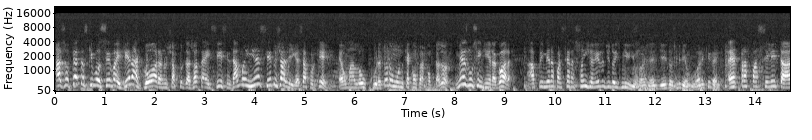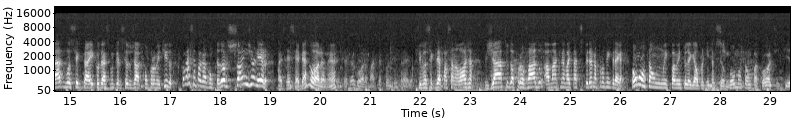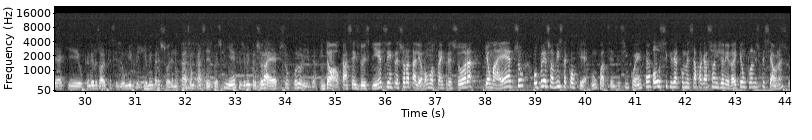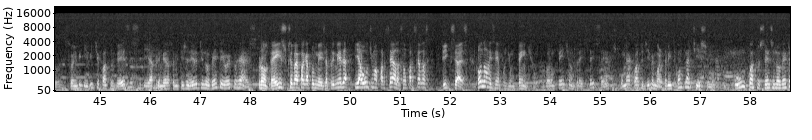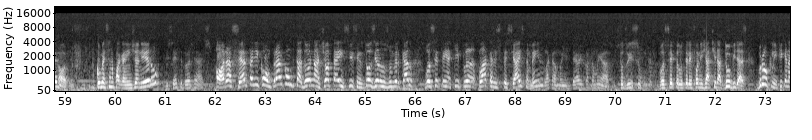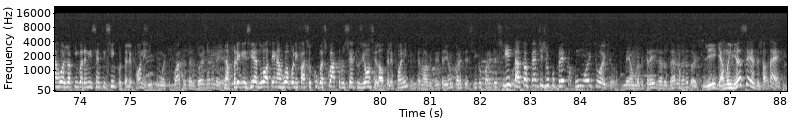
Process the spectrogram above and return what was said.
As ofertas que você vai ver agora no Shop Tour da JR Systems, amanhã cedo já liga. Sabe por quê? É uma loucura. Todo mundo quer comprar computador, mesmo sem dinheiro agora. A primeira parcela é só em janeiro de 2001. Só em janeiro de 2001, o ano que vem. É para facilitar, você que está aí com o 13 terceiro já comprometido, começa a pagar computador só em janeiro, mas recebe agora, né? Recebe agora, máquina pronta entrega. Se você quiser passar na loja, já tudo aprovado, a máquina vai estar te esperando a pronta entrega. Vamos montar um equipamento legal para quem está Então, eu assistindo. vou montar um pacote que é que o primeiro usuário precisa, um micro e uma impressora. No caso é um K6 2500 e uma impressora Epson colorida. Então, ó, o K62500 e a impressora tá ali, ó. Vamos mostrar a impressora, que é uma Epson. O preço à vista qual que é? Um 450. Ou se quiser começar a pagar só em janeiro, aí tem um plano especial, né? Isso, em 24 vezes e a primeira somente em janeiro de 98 reais. Pronto, é isso que você vai pagar por mês. A primeira e a última parcela são parcelas fixas. Vamos dar um exemplo de um Pentium. Agora um Pentium 3600 com 64 de memória, também completíssimo. Um 499 Começando a pagar em janeiro, de 102 reais. hora certa de comprar computador na JR Systems. 12 anos no mercado, você tem aqui pla- placas especiais também, né? Placa mãe Intel e placa mãe Asus. Tudo isso você pelo telefone já tira dúvidas. Brooklyn, fica na rua Joaquim Guarani 105, o telefone. 51840206. Na freguesia do Ó tem na rua Bonifácio Cubas 411, lá o telefone. 39 31 45 45. E Tatuapé Tijuco Preto 188. 6193 0002. Ligue amanhã cedo, JR.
